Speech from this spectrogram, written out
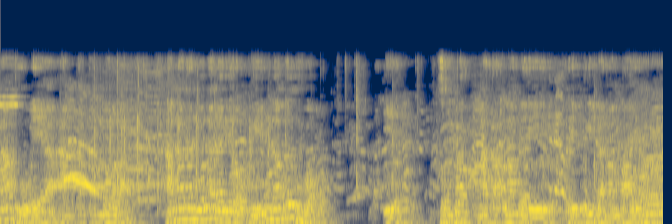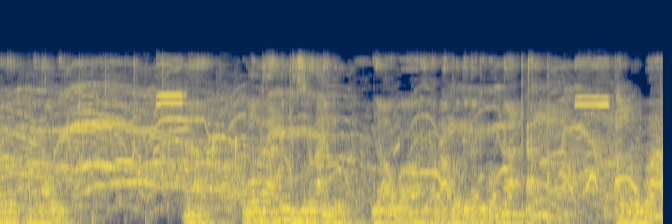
mampu ya. Bola angkatan bola dari Robin double ball Iya, sempat mata uang dari referee dan umpire mengetahui. Nah, wong ganteng disuruh bro. Ya Allah, ya itu tadi wong ganteng? Allah,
